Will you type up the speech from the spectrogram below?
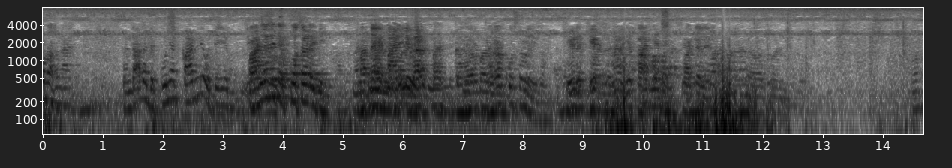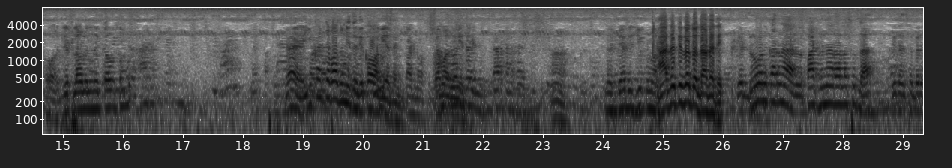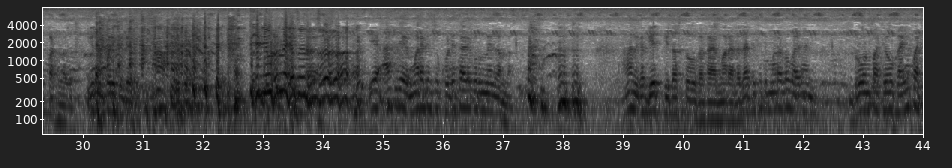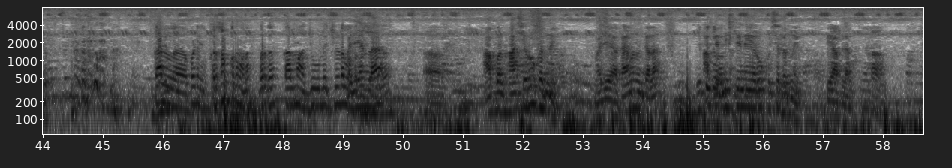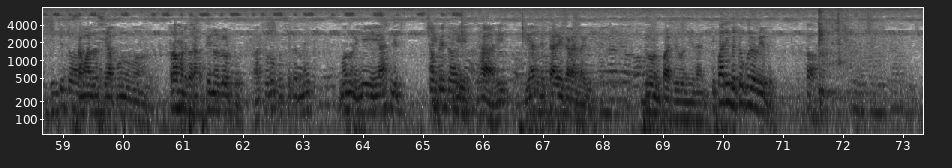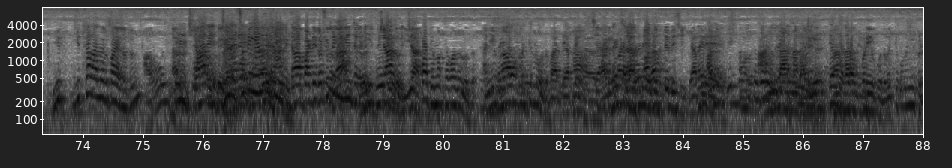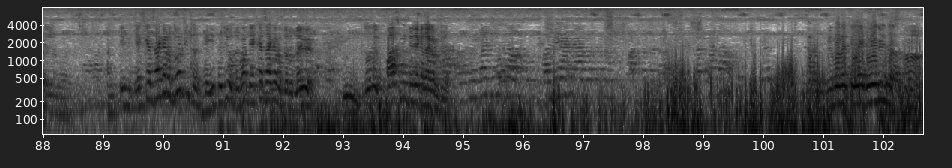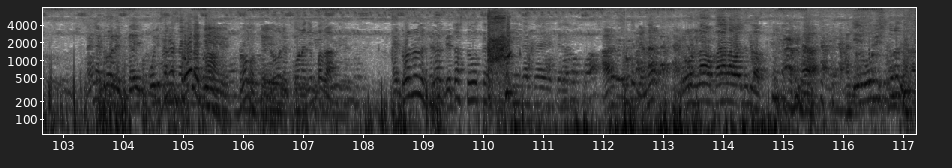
कोण असं पण दादा ते पुण्यात पाडले होते. पाडले नाही ते कोसळले ते. नाही, पाडले होते. घरात का? खेड खेड हा, हे पाडले नाही. पाडलेलं. आहे. गेट लावलेलं नाही का हो समोर? काय, इकडच्या बाजूने येतं ते कवा बी येतं काढणं त्या बाजूने येतं. कारखाना साहेब. हा. नाही, त्या दिवशी कुणा आता तिथं तो दादा ते. ते ड्रोन करणार पाठवणाराला सुद्धा विधानसभेत पाठवला जातो विधान परिषदेवर ते निवडून. हे असले मराठीचे खोटे चाळे करून नाही जमणार. हा मी का देत पित असतो का काय मरायला? जातीसाठी मरायला पाहिजे आणि ड्रोन पाठव काही पाठव. काल अं, पटेल खरं सांगतो तुम्हाला बरं का? काल मा जीव लय चिडला म्हणजे यांना आपण आशे रोखत नाही. म्हणजे काय म्हणून त्याला? निष्ठेने रोखू शकत नाही ते आपल्याला. समाजाशी आपण प्रामाणिक. ताकदीनं लढतो. असं रोखू शकत नाही म्हणून हे हे छपरीचं हे- हा असले चाळे करायला लागले. ड्रोन पाठीवर निघाले ती पारी भेटो हा. इ- इथं आलेलं पाहिलं तुम्ही. पाठीमागच्या बाजूला होतं. आणि गावाकडे तिकडे होतं पार ते आपल्या त्यांच्या घरापुढे एक होतं तिकडून इकडे. आणि ते एका जागेवर होतो तिथं. हे इथं जे होतं का ते एका जागेवर होतं लय वेळ. जवळ पाच मिनिटं एका जागेवर होतं. विमानाची लाइट वेगळीच असते. नाही नाही ड्रोन आहेत. काही पोलिसांना ड्रोन आहे. ते. ड्रोन होते. ड्रोन आहेत कोणाचे बघा. काही ड्रोनला फिरत देत असतो काय काय काय त्याला आरक्षण तर घेणार ड्रोन लाव काय लावायचं लाव. हा. आणि ते ओबीसीतूनच घेणार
